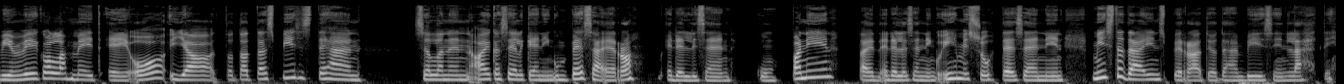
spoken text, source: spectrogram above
viime viikolla, Meitä ei oo. Ja tota, tässä biisissä tehdään sellainen aika selkeä niin kuin pesäero edelliseen kumppaniin tai edelliseen niin kuin ihmissuhteeseen, niin mistä tämä inspiraatio tähän biisiin lähti?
